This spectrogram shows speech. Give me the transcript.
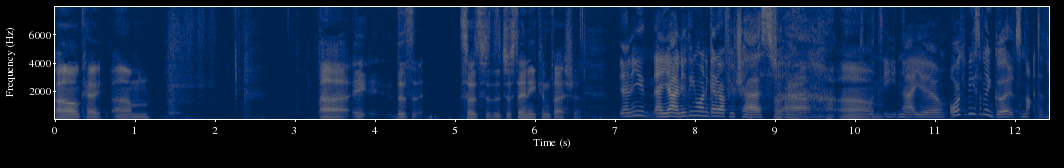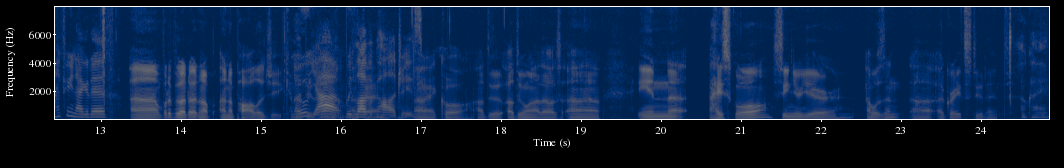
Oh, okay. Um. Uh, it, this. So it's just- just any confession. Any, uh, yeah, anything you want to get off your chest. Okay. Um, Um. what's eating at you, or it could be something good. It's not. It doesn't have to be negative. Uh, what about an, ap- an apology? Can I oh do yeah, that? we love apologies. All right, cool. I'll do I'll do one of those. Uh, in uh, high school, senior year, I wasn't uh, a great student. Okay.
